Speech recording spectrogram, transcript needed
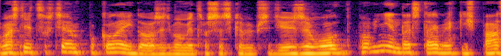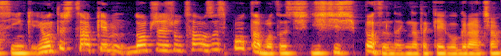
Właśnie co chciałem po kolei dołożyć, bo mnie troszeczkę wyprzedziłeś, że Wall powinien dać tam jakiś passing i on też całkiem dobrze rzucał ze spota, bo to jest 33% tak na takiego gracza,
